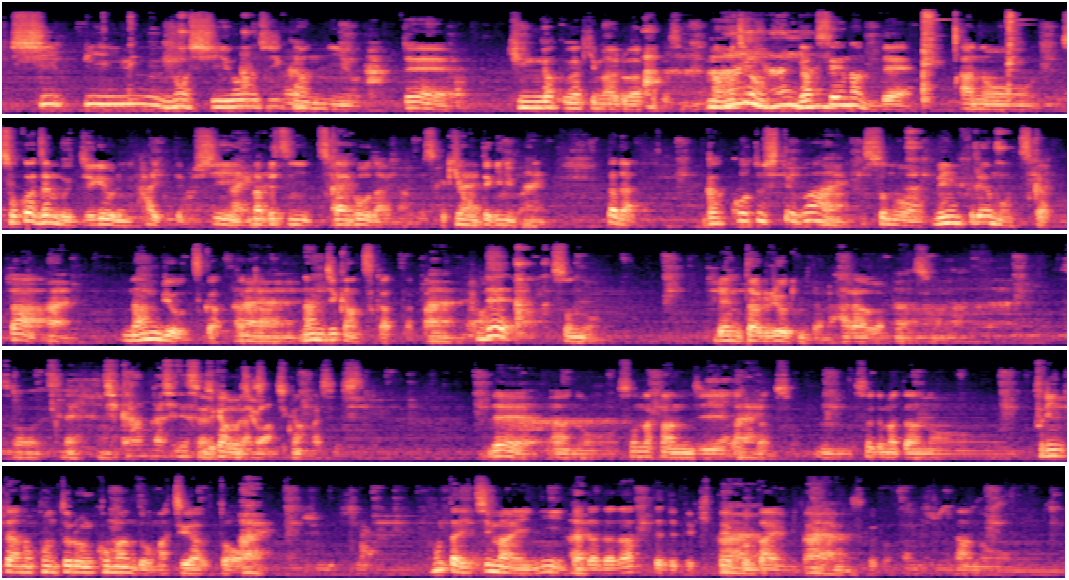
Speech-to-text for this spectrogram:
CPU の使用時間によって金額が決まるわけですね、まあ、もちろん学生なんであのそこは全部授業料に入ってるし、まあ、別に使い放題なんですけど、基本的にはね、はいただ学校としては、はい。そのメインフレームを使ったはい。何秒使ったか、はい。はい何時間使ったか、はい。でそのレンタル料金みたいなの払うわけですよね。そうですね。時間貸しですよね時間貸し時間貸しです。であのそんな感じだったんですよ、うん、それでまたあのプリンターのコントロールコマンドを間違うと、はい。本当は1枚にダダダダって出てきてはい。答えみたいなのあるんですけど、あの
